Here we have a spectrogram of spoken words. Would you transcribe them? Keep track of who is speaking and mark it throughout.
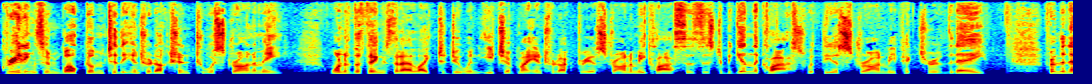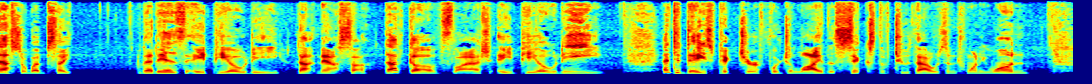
Speaker 1: Greetings and welcome to the introduction to astronomy. One of the things that I like to do in each of my introductory astronomy classes is to begin the class with the astronomy picture of the day from the NASA website that is apod.nasa.gov apod. And today's picture for July the 6th of 2021.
